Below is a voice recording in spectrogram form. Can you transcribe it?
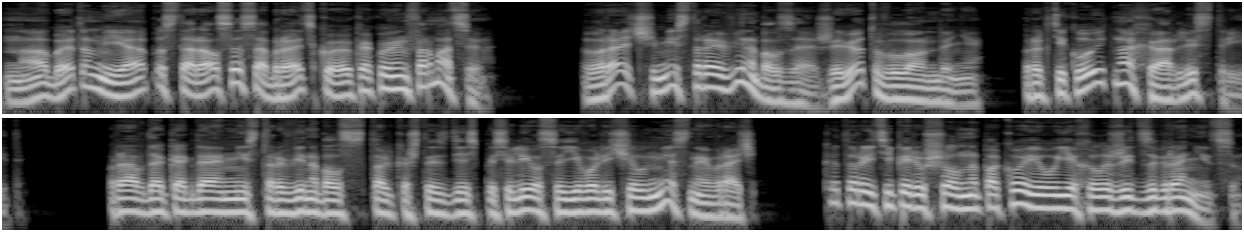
Но об этом я постарался собрать кое-какую информацию. Врач мистера Винблза живет в Лондоне, практикует на Харли-стрит. Правда, когда мистер Винблз только что здесь поселился, его лечил местный врач, который теперь ушел на покой и уехал жить за границу.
